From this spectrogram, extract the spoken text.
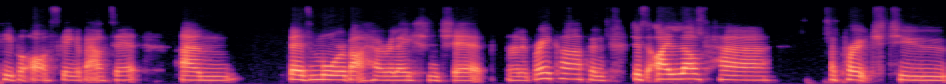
people asking about it. Um, there's more about her relationship and a breakup, and just I love her approach to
